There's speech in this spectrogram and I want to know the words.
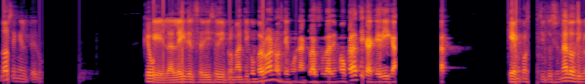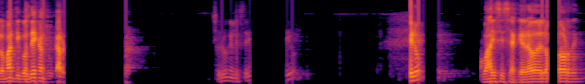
No es en el Perú. Que la ley del servicio diplomático peruano tenga una cláusula democrática que diga que en constitucional los diplomáticos dejan su cargo. Pero en el exterior. Pero, ¿cuál es se ha quebrado el orden?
